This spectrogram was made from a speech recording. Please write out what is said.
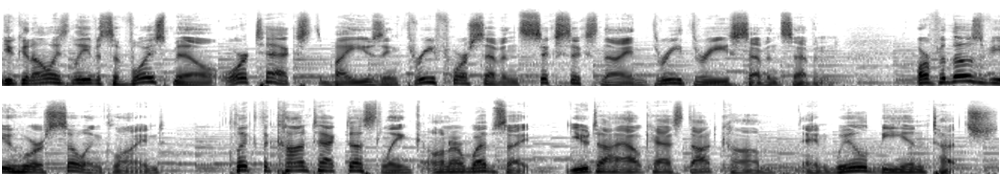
You can always leave us a voicemail or text by using 347 669 3377. Or for those of you who are so inclined, click the Contact Us link on our website, utahoutcast.com, and we'll be in touch.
